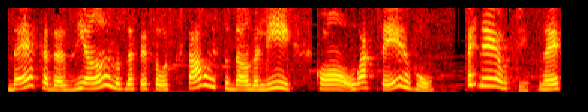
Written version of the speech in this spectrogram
Décadas e anos das pessoas que estavam estudando ali com o acervo, perdeu-se, né?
